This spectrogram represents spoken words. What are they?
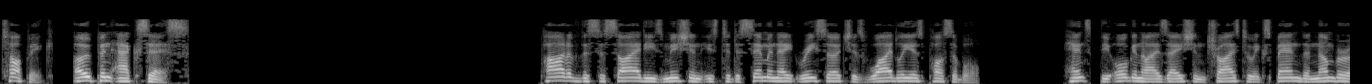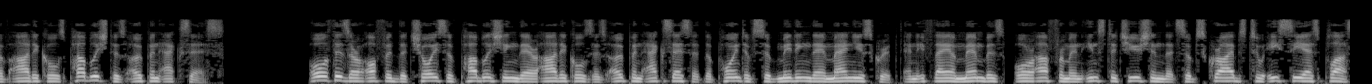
Topic: Open access Part of the Society's mission is to disseminate research as widely as possible. Hence, the organization tries to expand the number of articles published as open access. Authors are offered the choice of publishing their articles as open access at the point of submitting their manuscript and if they are members, or are from an institution that subscribes to ECS+,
